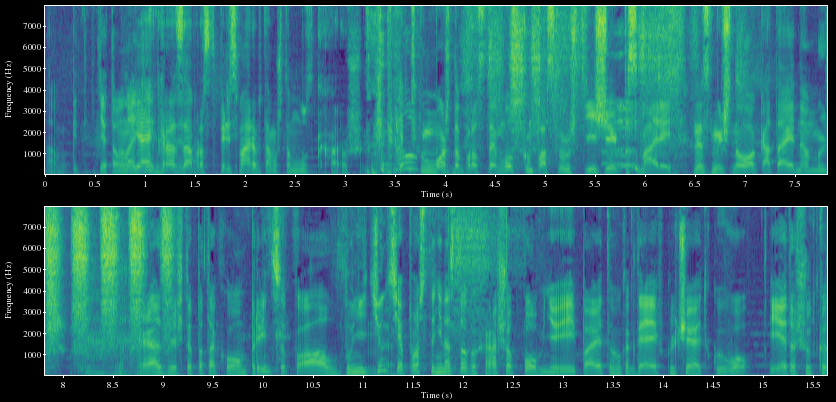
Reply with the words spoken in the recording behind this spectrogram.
там где-то он Ну, я один, их как раз запросто пересматриваю, потому что музыка хорошая. Ну. Можно просто музыку послушать, еще и посмотреть на смешного кота и на мышь. Разве что по такому принципу. А Looney Tunes я просто не настолько хорошо помню, и поэтому, когда я их включаю, я такой, вау. И эта шутка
